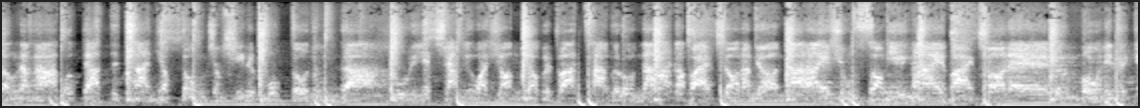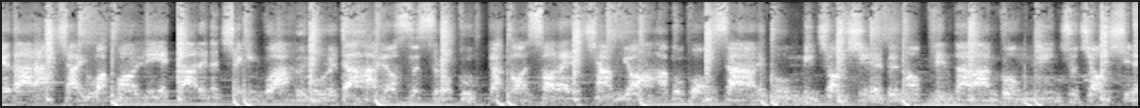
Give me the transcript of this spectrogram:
명랑하고 따뜻한 역동 정신을 북돋운다. 우리의 창의와 협력을 바탕으로 나아가 발전하며 나라의 흉성이 나의 발전에 근본인을 깨달아 자유와 권리에 따르는 책임과 의무를 다하여 스스로 국가 건설에 참여하고 봉사하는 국민 정신을 드높인다 한국민주 정신에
